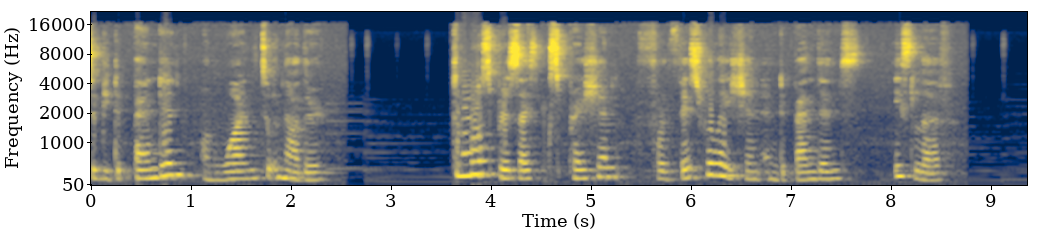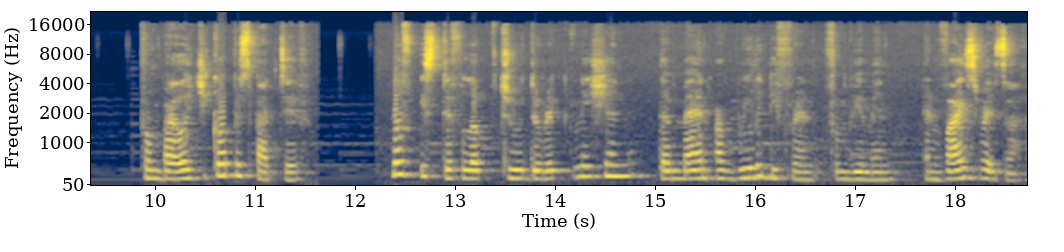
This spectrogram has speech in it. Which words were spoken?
to be dependent on one to another. The most precise expression for this relation and dependence is love. From biological perspective, love is developed through the recognition that men are really different from women and vice versa.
